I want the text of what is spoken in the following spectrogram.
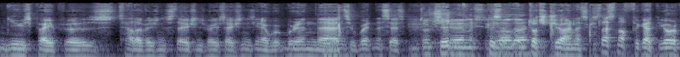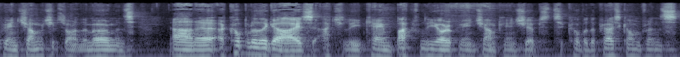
newspapers, television stations, radio stations, you know—we're in there to witness it. Dutch So- journalists as well there. Dutch journalists, because let's not forget the European Championships are on at the moment. And uh, a couple of the guys actually came back from the European Championships to cover the press conference.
